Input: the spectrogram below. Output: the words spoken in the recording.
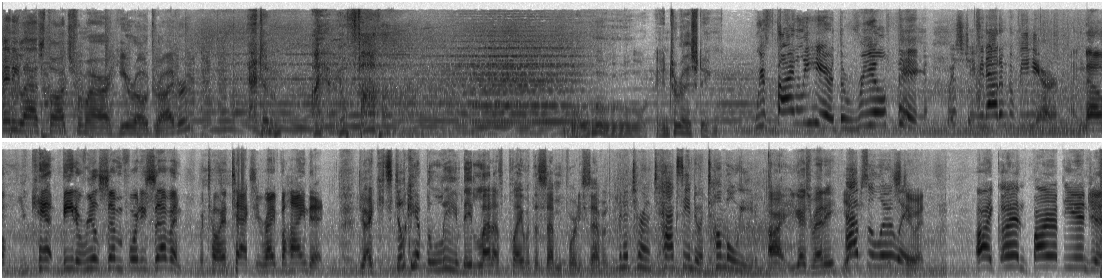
Any last thoughts from our hero driver? Adam, I am your father. Ooh, interesting. We're finally here, the real thing. Wish Jamie and Adam could be here. I know. You can't beat a real 747. We're towing a taxi right behind it. Dude, I still can't believe they let us play with the 747. We're gonna turn a taxi into a tumbleweed. All right, you guys ready? Absolutely. Let's do it. All right, go ahead and fire up the engine.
